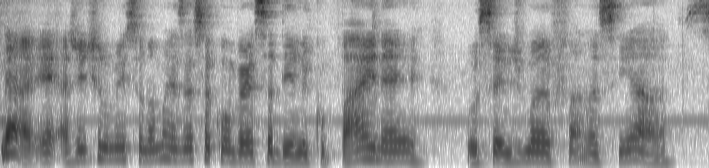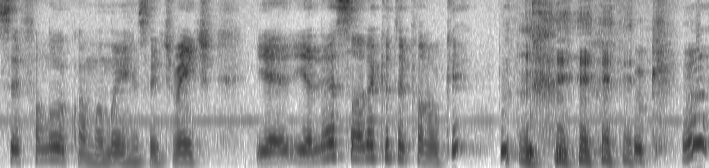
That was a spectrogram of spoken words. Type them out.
Não, é, a gente não mencionou, mas essa conversa dele com o pai, né, o Sandman fala assim: Ah, você falou com a mamãe recentemente? E é, e é nessa hora que o tempo falou: O quê? o quê?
